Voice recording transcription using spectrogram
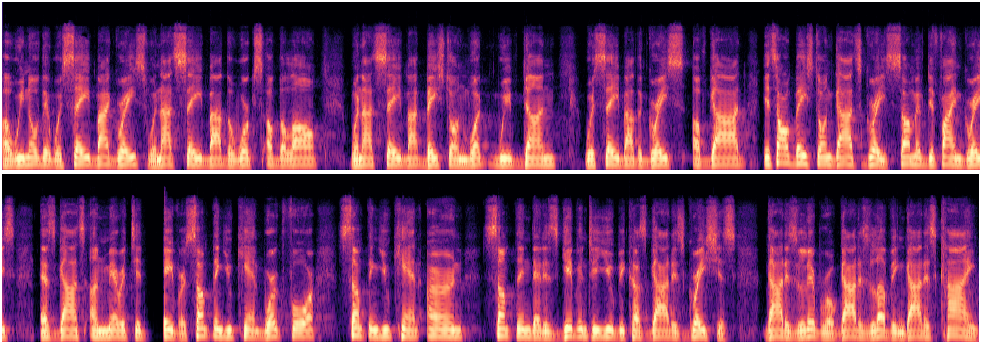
Uh, we know that we're saved by grace. We're not saved by the works of the law. We're not saved by based on what we've done. We're saved by the grace of God. It's all based on God's grace. Some have defined grace as God's unmerited favor, something you can't work for, something you can't earn, something that is given to you because God is gracious. God is liberal. God is loving. God is kind.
